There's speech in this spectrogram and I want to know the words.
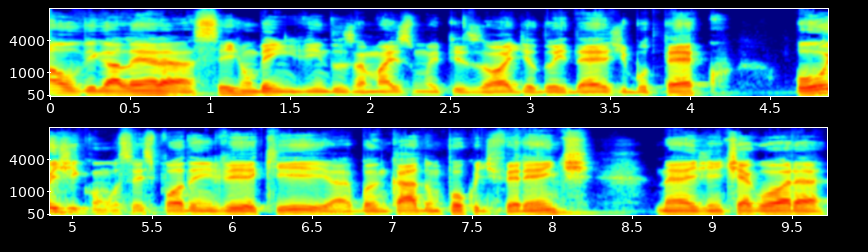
Salve galera, sejam bem-vindos a mais um episódio do Ideias de Boteco. Hoje, como vocês podem ver aqui, a bancada um pouco diferente, né? A gente agora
